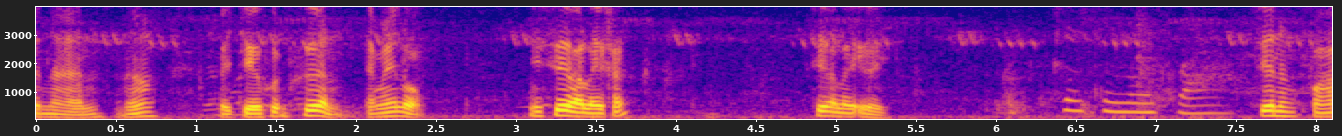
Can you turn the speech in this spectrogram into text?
สนานเนาะไปเจอเพื่อนๆใช่ไหมหรอกนี่เสื้ออะไรครับเสื้ออะไรเอ่ยคือคือน้ำฟ้าเสื้อนางฟ้า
